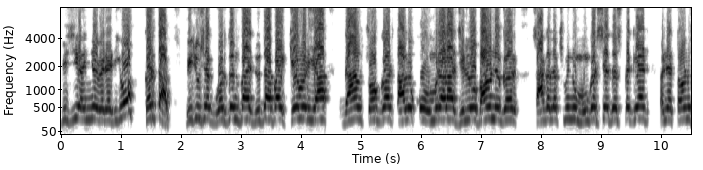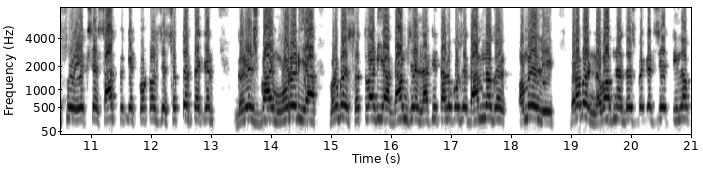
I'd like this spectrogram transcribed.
બીજી અન્ય વેરાયટીઓ કરતા. બીજું છે ગોરધનભાઈ દુદાભાઈ કેવડિયા, ગામ ચોગડ, તાલુકો ઉમરાળા, જિલ્લો ભાવનગર. સાગર લક્ષ્મીનું મુંગટ છે દસ પેકેટ અને ત્રણસો એક છે સાત પેકેટ. ટોટલ છે સત્તર પેકેટ. ગણેશભાઈ મોરડિયા, બરોબર? સતવાડિયા ગામ છે, લાઠી તાલુકો છે, દામનગર, અમરેલી. બરાબર? નવાબના દસ પેકેટ છે તિલક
